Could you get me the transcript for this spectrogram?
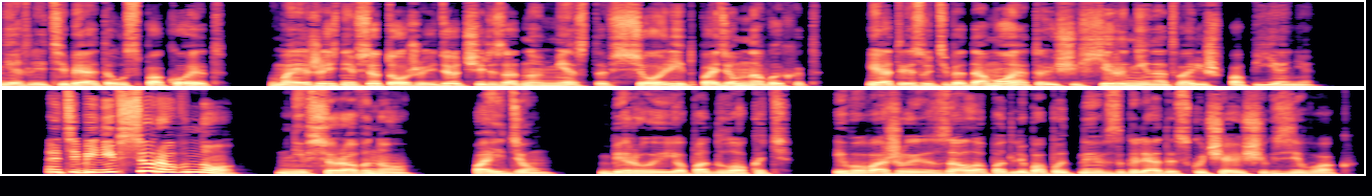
Если тебя это успокоит, в моей жизни все тоже идет через одно место. Все, Рит, пойдем на выход. Я отвезу тебя домой, а то еще херни натворишь по пьяни. А тебе не все равно? Не все равно. Пойдем. Беру ее под локоть и вывожу из зала под любопытные взгляды скучающих зевак.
